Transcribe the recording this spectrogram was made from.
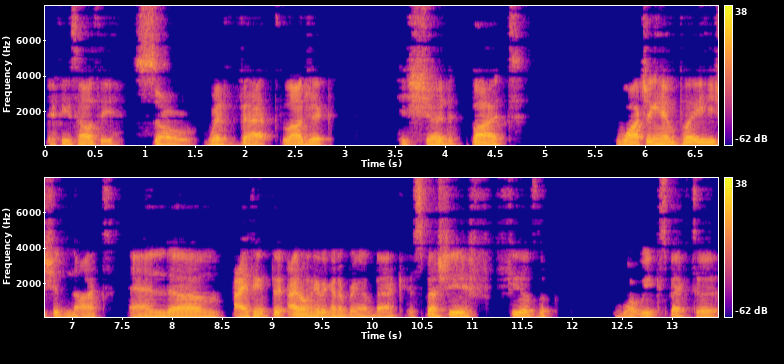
if he's healthy. So with that logic, he should. But watching him play, he should not. And um, I think that I don't think they're going to bring him back, especially if Fields look what we expect to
